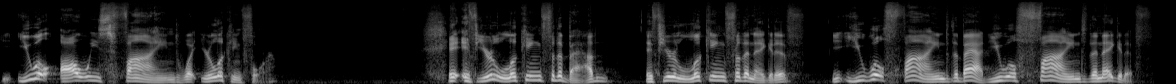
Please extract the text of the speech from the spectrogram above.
You will always find what you're looking for. If you're looking for the bad, if you're looking for the negative, you will find the bad. You will find the negative.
